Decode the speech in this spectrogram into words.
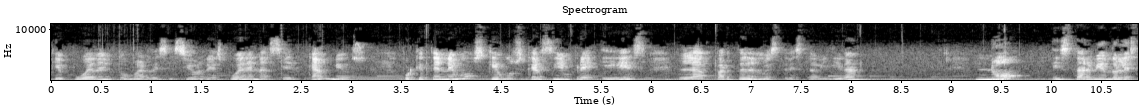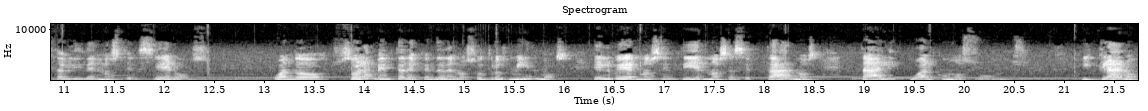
que pueden tomar decisiones, pueden hacer cambios, porque tenemos que buscar siempre es la parte de nuestra estabilidad, no estar viendo la estabilidad en los terceros, cuando solamente depende de nosotros mismos, el vernos, sentirnos, aceptarnos tal y cual como somos. Y claro,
